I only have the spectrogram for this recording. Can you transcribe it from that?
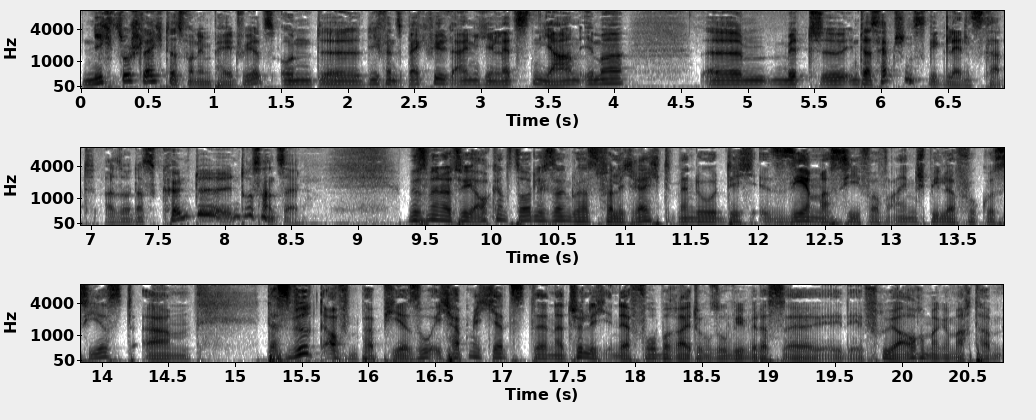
nicht so schlecht ist von den Patriots und äh, Defense Backfield eigentlich in den letzten Jahren immer ähm, mit äh, Interceptions geglänzt hat. Also das könnte interessant sein. Müssen wir natürlich auch ganz deutlich sagen, du hast völlig recht, wenn du dich sehr massiv auf einen Spieler fokussierst. Ähm, das wirkt auf dem Papier so. Ich habe mich jetzt äh, natürlich in der Vorbereitung, so wie wir das äh, früher auch immer gemacht haben,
